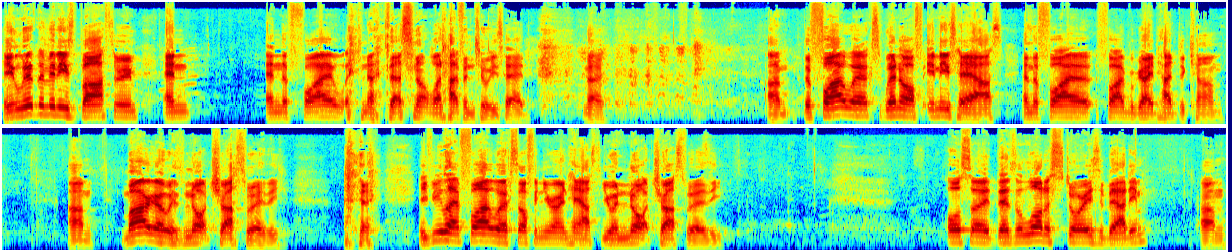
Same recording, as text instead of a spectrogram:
He lit them in his bathroom, and and the fire. No, that's not what happened to his head. No. Um, the fireworks went off in his house, and the fire, fire brigade had to come. Um, Mario is not trustworthy. if you let fireworks off in your own house, you are not trustworthy. Also, there's a lot of stories about him. Um,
